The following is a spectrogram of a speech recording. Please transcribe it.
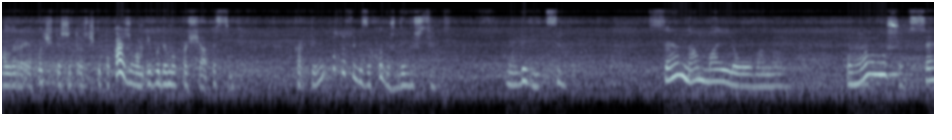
Галерея. Хочете, що трошечки покажу вам і будемо прощатися. Картини. Просто собі заходиш, дивишся. О, дивіться. Це намальовано. По-моєму, що це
